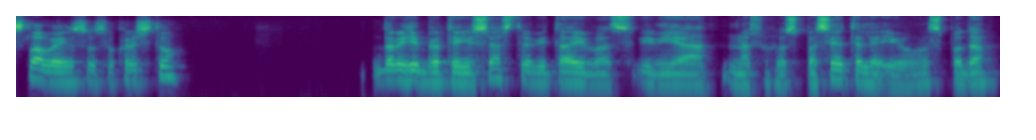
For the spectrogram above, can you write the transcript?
Слава Ісусу Христу! Дорогі брати і сестри, вітаю вас в ім'я нашого Спасителя і Господа.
